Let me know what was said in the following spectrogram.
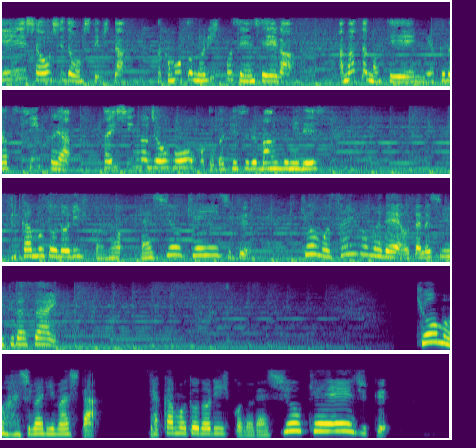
経営者を指導してきた坂本典彦先生があなたの経営に役立つヒントや最新の情報をお届けする番組です。坂本典彦のラジオ経営塾。今日も最後までお楽しみください。今日も始まりました。坂本典彦のラジオ経営塾。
